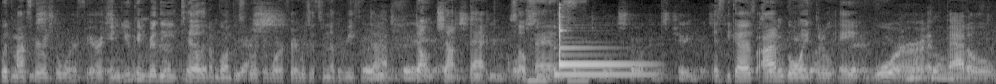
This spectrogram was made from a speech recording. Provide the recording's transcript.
with my spiritual warfare. And you can really tell that I'm going through spiritual warfare, which is another reason that I don't jump back so fast. It's because I'm going through a war, a battle,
